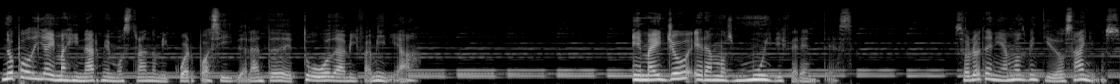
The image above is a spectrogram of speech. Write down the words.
No podía imaginarme mostrando mi cuerpo así delante de toda mi familia. Emma y yo éramos muy diferentes. Solo teníamos 22 años.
